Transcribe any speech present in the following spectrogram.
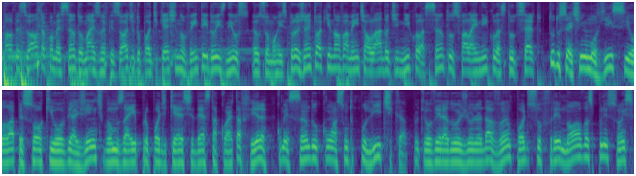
Fala pessoal, tá começando mais um episódio do podcast 92 News. Eu sou Morris Projan e tô aqui novamente ao lado de Nicolas Santos. Fala aí, Nicolas, tudo certo? Tudo certinho, Morris. Olá pessoal que ouve a gente. Vamos aí pro podcast desta quarta-feira, começando com o assunto política, porque o vereador Júnior Davan pode sofrer novas punições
